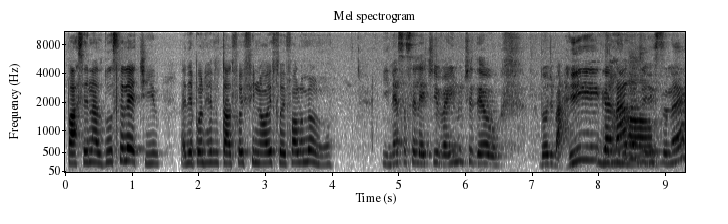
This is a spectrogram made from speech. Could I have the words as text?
passei nas duas seletivas. Aí depois no resultado foi final e foi falou meu nome. E nessa seletiva aí não te deu dor de barriga, não, nada não. disso, né?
